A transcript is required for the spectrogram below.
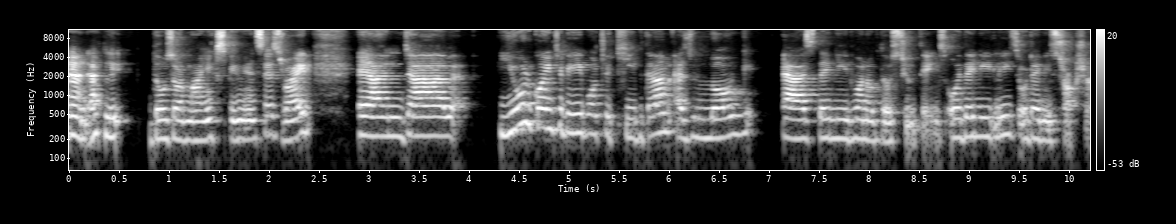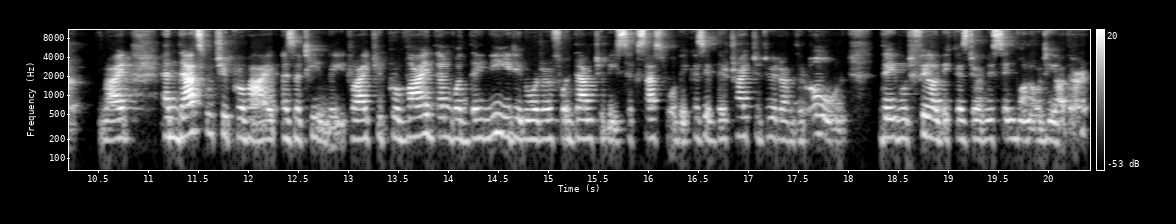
And at least those are my experiences, right? And uh, you're going to be able to keep them as long as they need one of those two things, or they need leads or they need structure, right? And that's what you provide as a team lead, right? You provide them what they need in order for them to be successful. Because if they try to do it on their own, they would fail because they're missing one or the other.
